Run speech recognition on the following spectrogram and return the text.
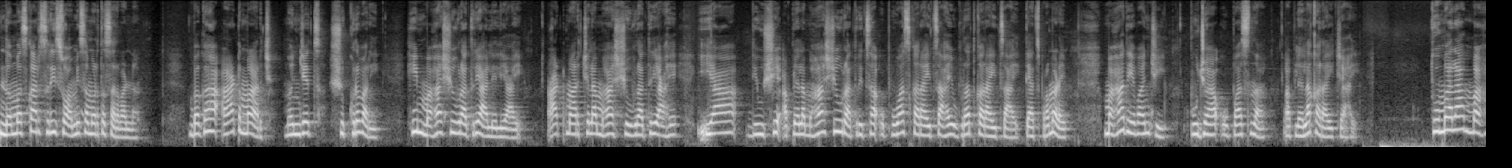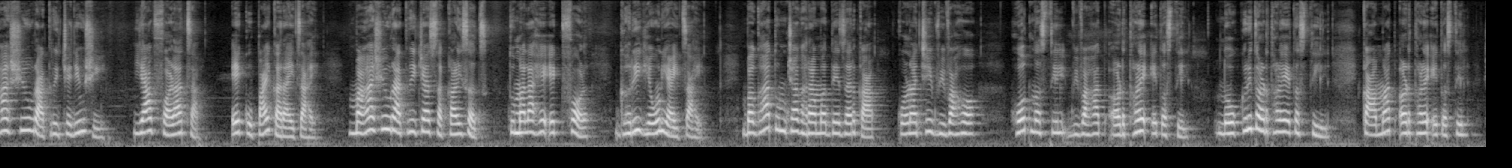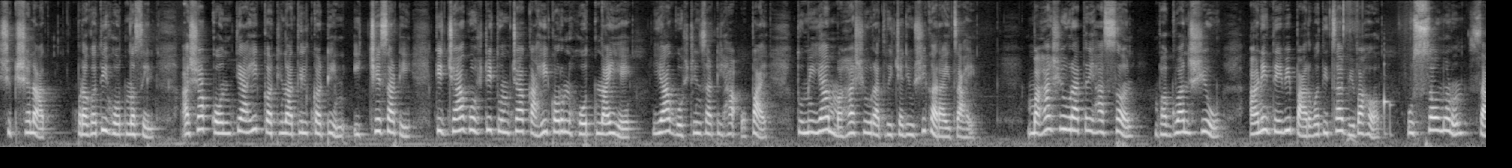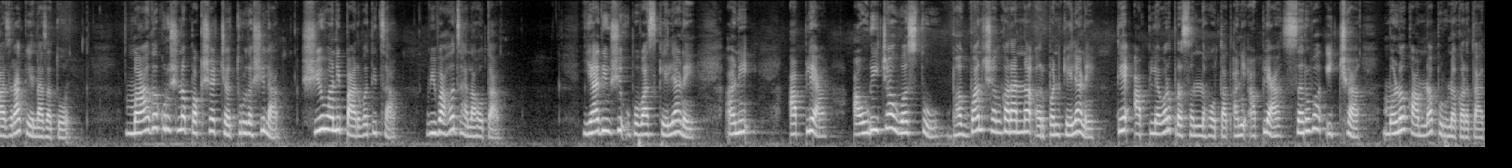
नमस्कार श्री स्वामी समर्थ सर्वांना. बघा आठ मार्च म्हणजेच शुक्रवारी ही महाशिवरात्री आलेली आहे. आठ मार्चला महाशिवरात्री आहे. या दिवशी आपल्याला महाशिवरात्रीचा उपवास करायचा आहे व्रत करायचं आहे. त्याचप्रमाणे महादेवांची पूजा उपासना आपल्याला करायची आहे. तुम्हाला महाशिवरात्रीच्या दिवशी या फळाचा एक उपाय करायचा आहे. महाशिवरात्रीच्या सकाळीसच तुम्हाला हे एक फळ घरी घेऊन यायचं आहे. बघा तुमच्या घरामध्ये जर का कोणाचे विवाह होत नसतील विवाहात अडथळे येत असतील नोकरीत अडथळे येत असतील कामात अडथळे येत असतील शिक्षणात प्रगती होत नसेल अशा कोणत्याही कठीणातील कठीण इच्छेसाठी की ज्या गोष्टी तुमच्या काही करून होत आहे या गोष्टींसाठी हा उपाय तुम्ही या महाशिवरात्रीच्या दिवशी करायचा आहे. महाशिवरात्री हा सण भगवान शिव आणि देवी पार्वतीचा विवाह उत्सव म्हणून साजरा केला जातो. माघ कृष्ण पक्ष चतुर्दशीला शिव आणि पार्वतीचा विवाह झाला होता. या दिवशी उपवास केल्याने आणि आपल्या आवडीच्या वस्तू भगवान शंकरांना अर्पण केल्याने ते आपल्यावर प्रसन्न होतात आणि आपल्या सर्व इच्छा मनोकामना पूर्ण करतात.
